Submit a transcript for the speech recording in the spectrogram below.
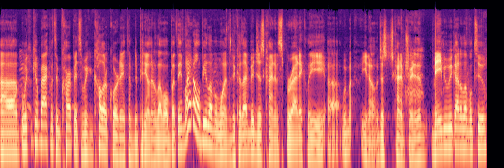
Um, we can come back with some carpets and we can color coordinate them depending on their level, but they might all be level ones because I've been just kind of sporadically, uh, we might, you know, just kind of training them. Maybe we got a level two.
